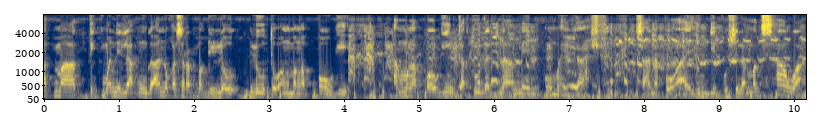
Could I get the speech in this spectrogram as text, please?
At matikman nila kung gaano kasarap magluto ang mga pogi. Ang mga poging katulad namin, oh my gosh. Sana po ay hindi po sila magsawa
